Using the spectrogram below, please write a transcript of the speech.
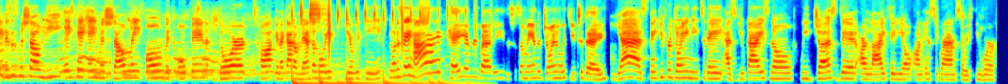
Hi, this is Michelle Lee, aka Michelle Leon with Open Door Talk, and I got Amanda Lloyd here with me. You want to say hi? Hey, everybody. This is Amanda joining with you today. Yes, thank you for joining me today. As you guys know, we just did our live video on Instagram. So if you were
